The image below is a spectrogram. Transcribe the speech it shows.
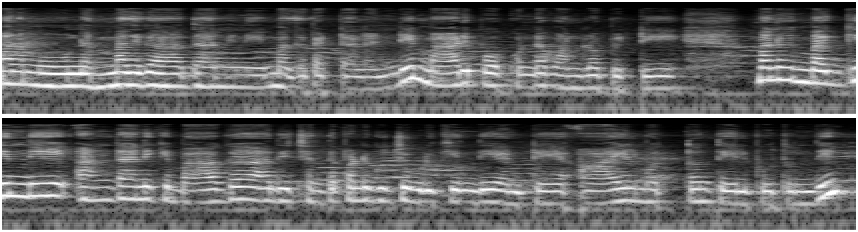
మనము నెమ్మదిగా దానిని మగ్గపెట్టాలండి. మాడిపోకుండా వనలో పెట్టి మనం మగ్గింది అనడానికి బాగా అది చింతపండు గుజ్జు ఉడికింది అంటే ఆయిల్ మొత్తం తేలిపోతుంది.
